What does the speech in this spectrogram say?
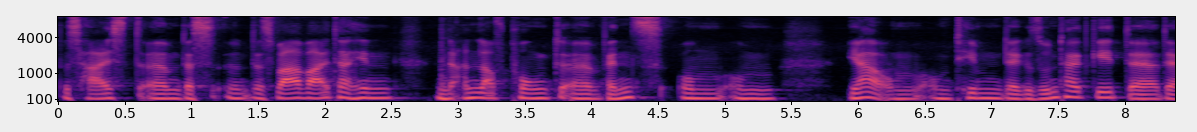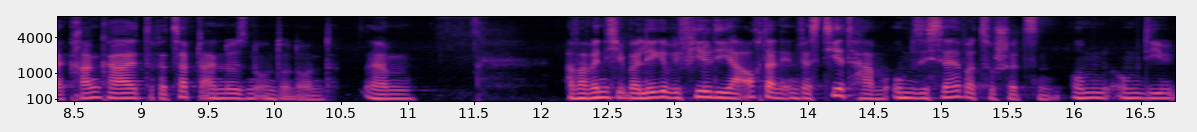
Das heißt, ähm, das, das war weiterhin ein Anlaufpunkt, äh, wenn es um, um, ja, um, um Themen der Gesundheit geht, der, der Krankheit, Rezept einlösen und, und, und. Ähm, aber wenn ich überlege, wie viel die ja auch dann investiert haben, um sich selber zu schützen, um, um die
